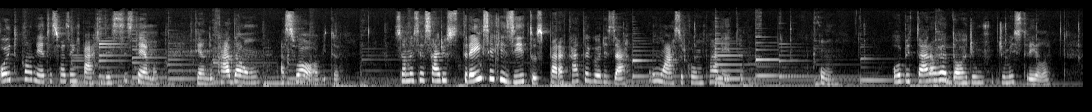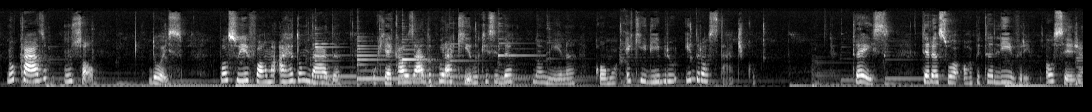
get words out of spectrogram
oito planetas fazem parte desse sistema, tendo cada um a sua órbita são necessários três requisitos para categorizar um astro como planeta: 1. Um, orbitar ao redor de, um, de uma estrela, no caso, um Sol. 2. Possuir forma arredondada, o que é causado por aquilo que se denomina como equilíbrio hidrostático. 3. Ter a sua órbita livre, ou seja,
